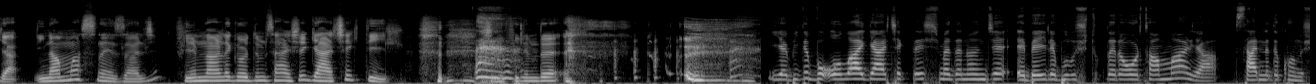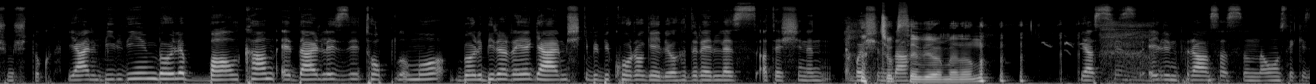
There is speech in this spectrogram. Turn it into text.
ya inanmazsın Ezel'cim. Filmlerde gördüğümüz her şey gerçek değil. Şimdi filmde Ya bir de bu olay gerçekleşmeden önce ebeyle buluştukları ortam var ya. Senle de konuşmuştuk. Yani bildiğim böyle Balkan Ederlezi toplumu böyle bir araya gelmiş gibi bir koro geliyor Hıdrellez ateşinin başında. çok seviyorum ben onu. Ya siz elin Fransa'sında 18.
